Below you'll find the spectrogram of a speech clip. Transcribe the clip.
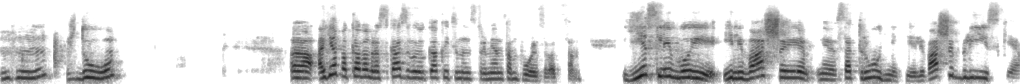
Угу, жду. А, а я пока вам рассказываю, как этим инструментом пользоваться. Если вы или ваши э, сотрудники, или ваши близкие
